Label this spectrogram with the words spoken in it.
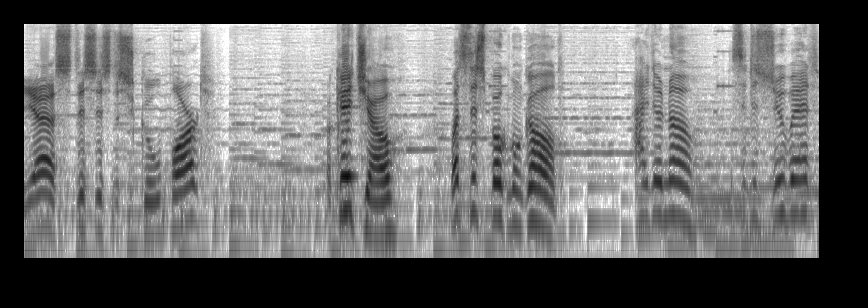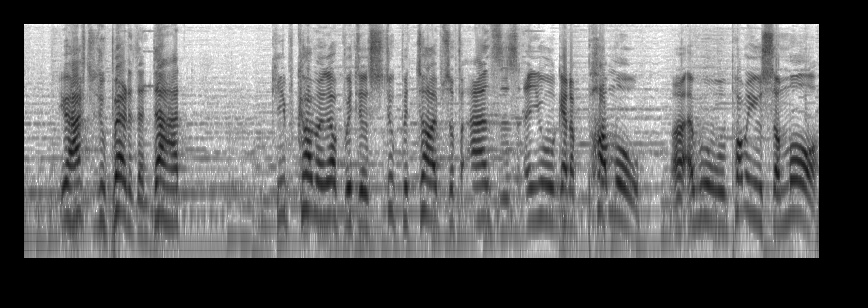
Yes, this is the school part. Okay, Joe. What's this Pokemon called? I don't know. Is it a Zubat? You have to do better than that. Keep coming up with those stupid types of answers and you will get a pummel. Uh, and we will pummel you some more.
